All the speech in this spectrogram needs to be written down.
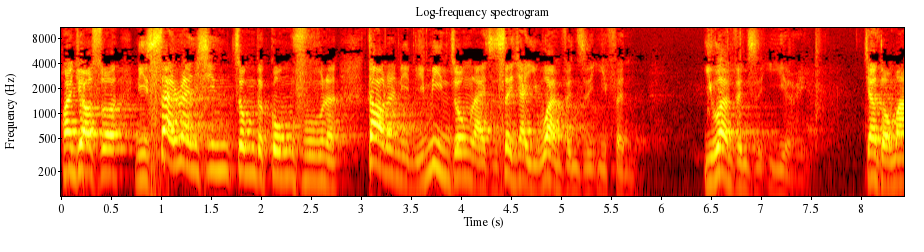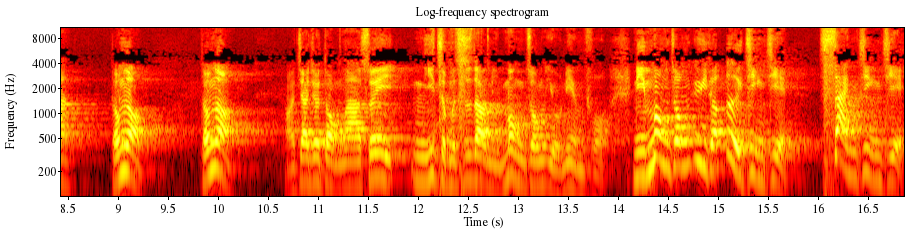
换句话说，你散乱心中的功夫呢，到了你临命中来，只剩下一万分之一分，一万分之一而已。这样懂吗？懂不懂？懂不懂？啊，这样就懂了。所以你怎么知道你梦中有念佛？你梦中遇到恶境界、善境界，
